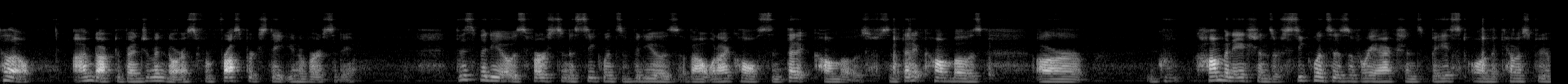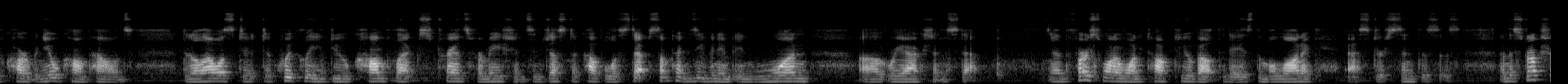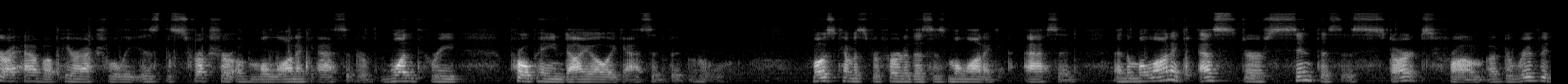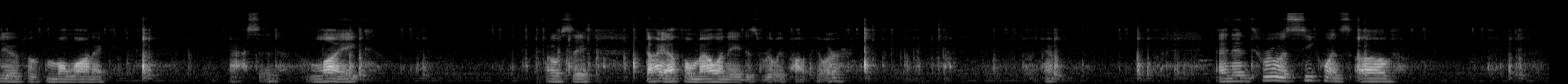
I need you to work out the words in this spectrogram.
Hello, I'm Dr. Benjamin Norris from Frostburg State University. This video is first in a sequence of videos about what I call synthetic combos. Synthetic combos are combinations or sequences of reactions based on the chemistry of carbonyl compounds that allow us to, to quickly do complex transformations in just a couple of steps, sometimes even in, in one uh, reaction step. And the first one I want to talk to you about today is the malonic ester synthesis. And the structure I have up here actually is the structure of malonic acid, or 1,3-propane dioic acid. But most chemists refer to this as malonic acid. And the malonic ester synthesis starts from a derivative of malonic acid, like, I would say, diethyl malonate is really popular. And then through a sequence of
